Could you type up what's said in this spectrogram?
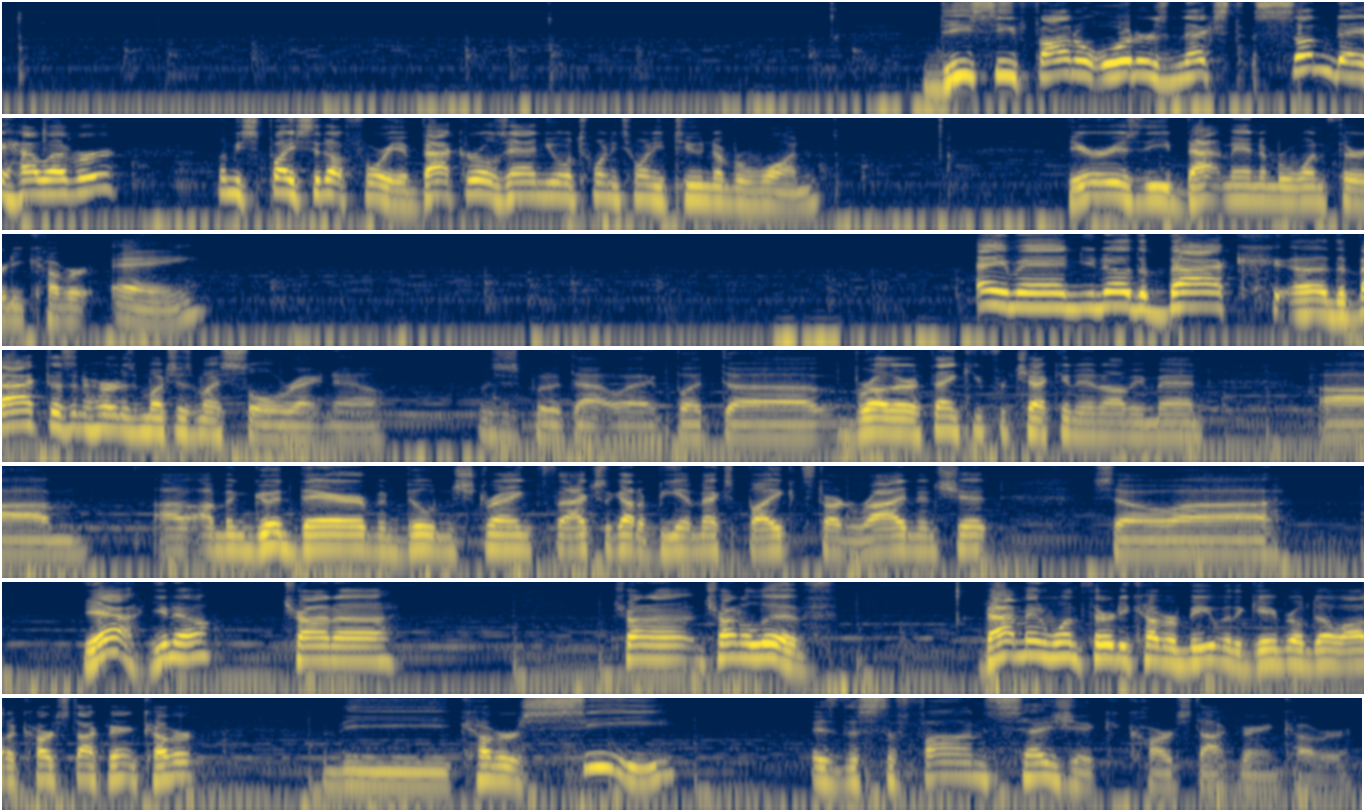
DC final orders next Sunday, however. Let me spice it up for you. Batgirls Annual 2022, number 1. There is the Batman number 130, cover A. Hey man, you know the back uh, the back doesn't hurt as much as my soul right now. Let's just put it that way. But uh, brother, thank you for checking in on me, man. Um, I, have been good there. Been building strength. I actually got a BMX bike. Started riding and shit. So uh, yeah, you know, trying to trying to trying to live. Batman 130 cover B with a Gabriel Dell'Otto cardstock variant cover. The cover C is the Stefan Sejic cardstock variant cover.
